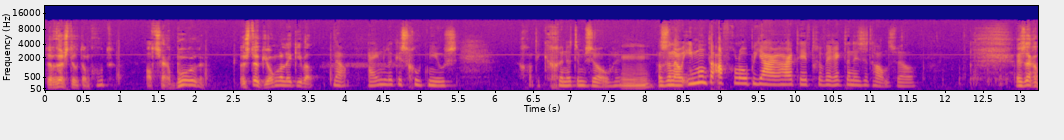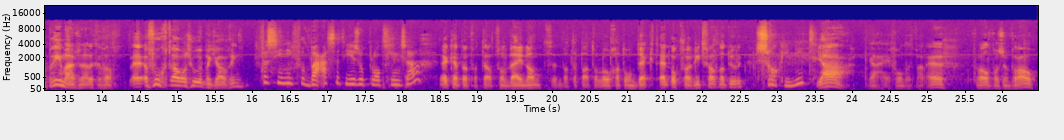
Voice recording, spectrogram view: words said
De rust doet hem goed. Als herboren. Een stuk jonger leek hij wel. Nou, eindelijk is goed nieuws. God, ik gun het hem zo. Hè? Als er nou iemand de afgelopen jaren hard heeft gewerkt, dan is het Hans wel. Hij zag er prima uit in elk geval. Eh, vroeg trouwens hoe het met jou ging. Was hij niet verbaasd dat hij je zo plotseling zag? Ik heb hem verteld van Wijnand en wat de patholoog had ontdekt. En ook van Rietveld natuurlijk. Schrok hij niet? Ja, ja, hij vond het wel erg. Vooral voor zijn vrouw.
